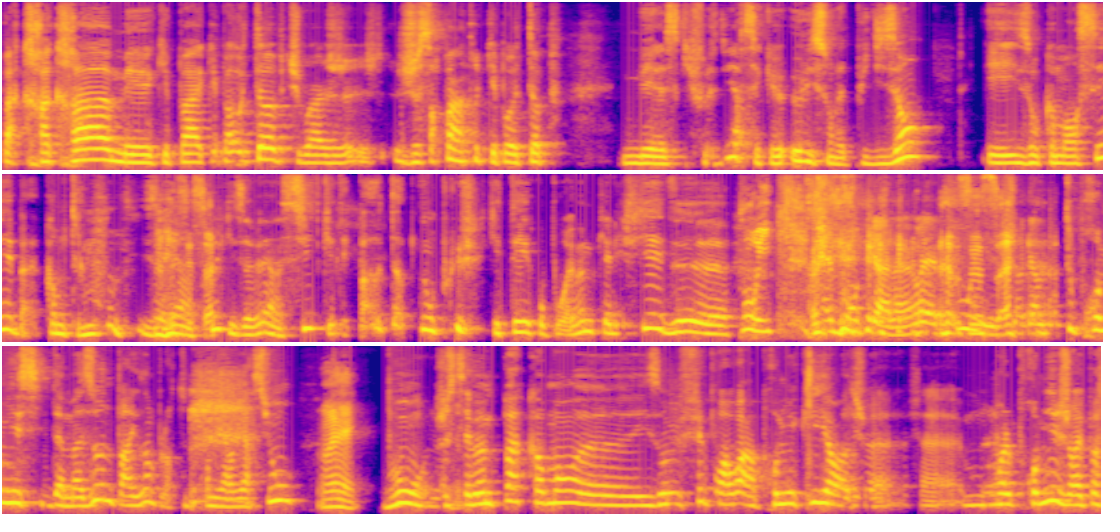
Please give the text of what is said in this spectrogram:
pas cracra, mais qui est pas, qui est pas au top, tu vois. Je, je sors pas un truc qui est pas au top. Mais ce qu'il faut se dire, c'est que eux, ils sont là depuis 10 ans. Et ils ont commencé, bah, comme tout le monde, ils avaient un truc, ils avaient un site qui n'était pas au top non plus, qui était qu'on pourrait même qualifier de euh, pourri, très bancal. Hein, ouais, pourri. Si tu regardes le tout premier site d'Amazon, par exemple, leur toute première version. Ouais. Bon, je sais même pas comment euh, ils ont fait pour avoir un premier client. Tu vois. Enfin, moi, le premier, j'aurais pas,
